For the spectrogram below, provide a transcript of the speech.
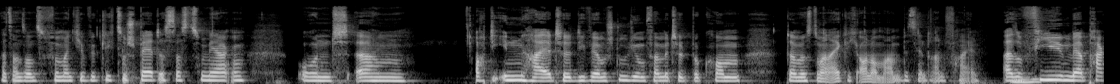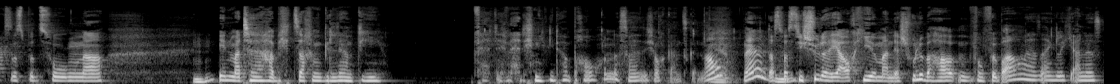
weil es ansonsten für manche wirklich zu spät ist, das zu merken. Und ähm, auch die Inhalte, die wir im Studium vermittelt bekommen, da müsste man eigentlich auch noch mal ein bisschen dran feilen. Also viel mehr praxisbezogener. In Mathe habe ich Sachen gelernt, die werde, werde ich nicht wieder brauchen. Das weiß ich auch ganz genau. Ja. Ne? Das, was die Schüler ja auch hier immer an der Schule behaupten, wofür brauchen wir das eigentlich alles?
